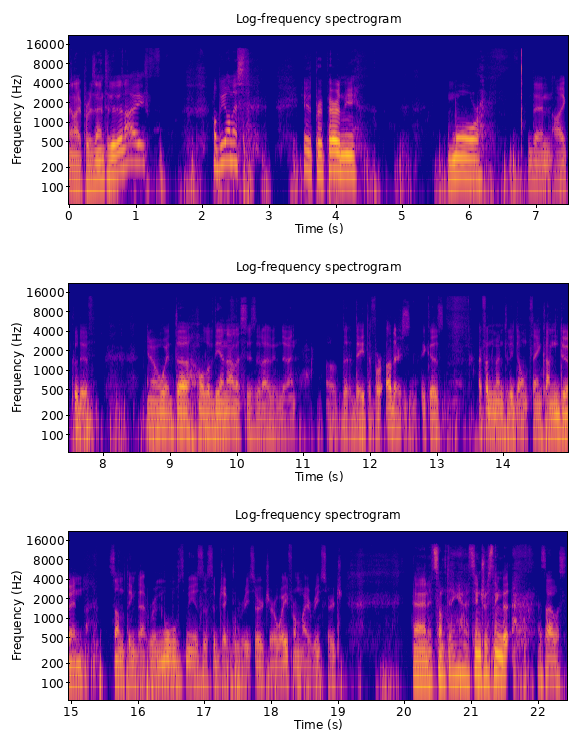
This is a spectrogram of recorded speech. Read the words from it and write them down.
and I presented it and I I'll be honest it prepared me more than I could have, you know, with uh, all of the analysis that I've been doing of the data for others, because I fundamentally don't think I'm doing something that removes me as a subjective researcher away from my research. And it's something that's interesting that, as I was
